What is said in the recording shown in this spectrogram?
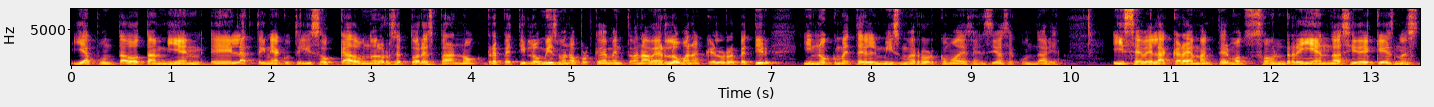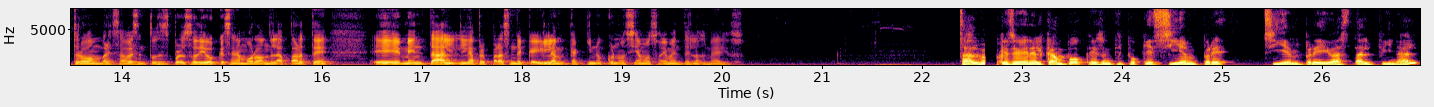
y apuntado también eh, la técnica que utilizó cada uno de los receptores para no repetir lo mismo, ¿no? Porque obviamente van a verlo, van a quererlo repetir y no cometer el mismo error como defensiva secundaria. Y se ve la cara de McDermott sonriendo así de que es nuestro hombre, ¿sabes? Entonces por eso digo que se enamoraron de la parte eh, mental y la preparación de Kailam que aquí no conocíamos obviamente en los medios. Salvo que se ve en el campo, que es un tipo que siempre, siempre iba hasta el final.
